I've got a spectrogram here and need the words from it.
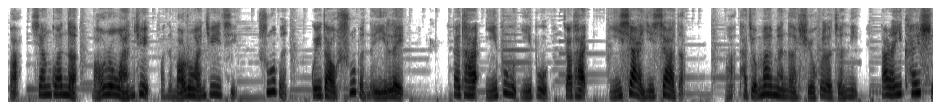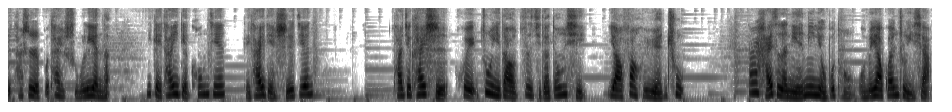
把相关的毛绒玩具放在毛绒玩具一起，书本归到书本的一类，带他一步一步教他一下一下的，啊，他就慢慢的学会了整理。当然一开始他是不太熟练的，你给他一点空间，给他一点时间，他就开始会注意到自己的东西要放回原处。当然，孩子的年龄有不同，我们要关注一下。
